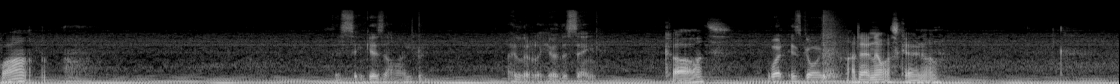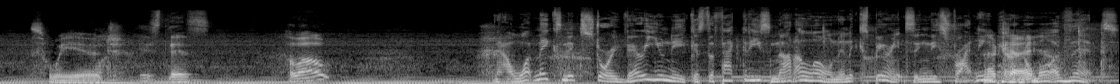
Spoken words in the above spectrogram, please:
What? The sink is on. I literally hear the sink. God. What is going on? I don't know what's going on. It's weird. What is this? Hello? Now, what makes Nick's story very unique is the fact that he's not alone in experiencing these frightening Okay. paranormal events.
